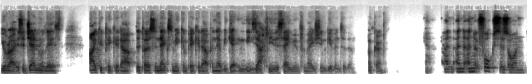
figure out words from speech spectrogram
you're right. It's a general list. I could pick it up, the person next to me can pick it up, and they'll be getting exactly the same information given to them. Okay. Yeah. And and and it focuses on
